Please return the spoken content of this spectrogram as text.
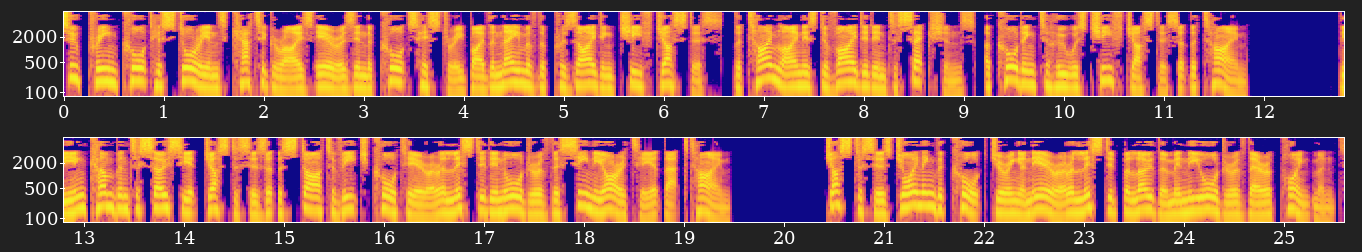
Supreme Court historians categorize eras in the court's history by the name of the presiding Chief Justice, the timeline is divided into sections, according to who was Chief Justice at the time. The incumbent associate justices at the start of each court era are listed in order of their seniority at that time. Justices joining the court during an era are listed below them in the order of their appointment.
